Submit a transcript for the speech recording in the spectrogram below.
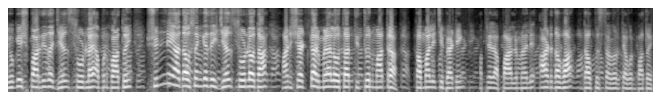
योगेश पारधीचा झेल सोडलाय आपण पाहतोय शून्य या धावसंख्येचा झेल सोडला होता आणि षटकार मिळाला होता. तिथून मात्र कमालीची बॅटिंग आपल्याला पाहायला मिळाली. आठ धावा धाव पुस्तकावरती आपण पाहतोय.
